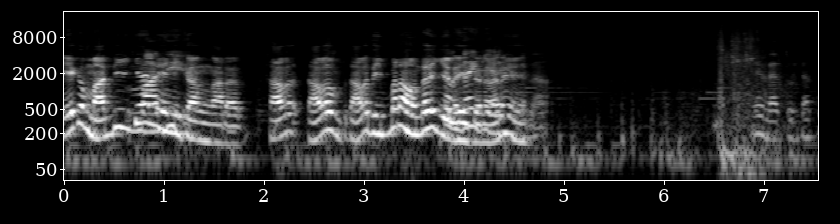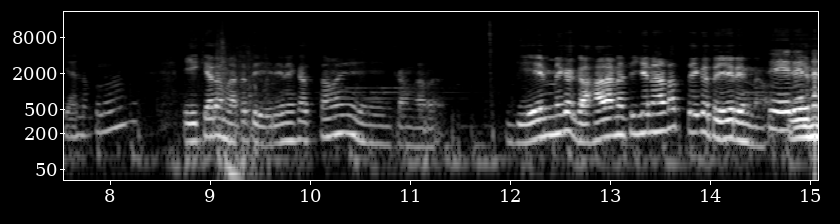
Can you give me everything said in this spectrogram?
ඒක මදී කියන්නේ මදි. නිකං අර තව තව තව තිබ්බන හොඳයි කියලා හොඳයි කියලා හිතනනේ හිතනවා. මේ වැතුල්ටත් යන්න පුළුවන් ඒක අර මට තේරෙන එකත් තමයි නිකං අර ගේම් එක ගහලා නැති කෙනටත් ඒක තේරෙන්න තේරෙන්න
